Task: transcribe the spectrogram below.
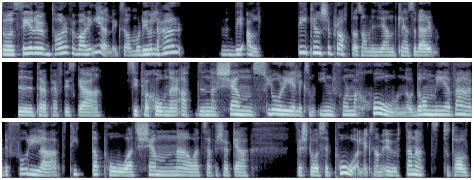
så ser du, ta det för vad det är liksom. Och det är väl det här det alltid kanske pratas om egentligen sådär i terapeutiska situationer att dina känslor är liksom information och de är värdefulla att titta på, att känna och att så här, försöka förstå sig på liksom utan att totalt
